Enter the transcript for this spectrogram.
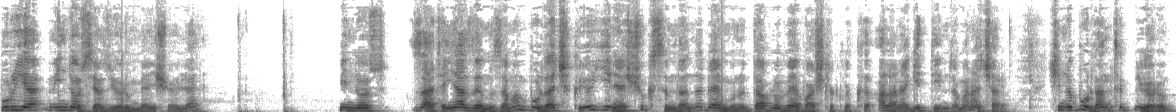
buraya Windows yazıyorum ben şöyle. Windows zaten yazdığımız zaman burada çıkıyor. Yine şu kısımdan da ben bunu W başlıklı alana gittiğim zaman açarım. Şimdi buradan tıklıyorum.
